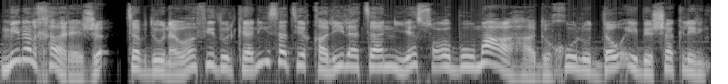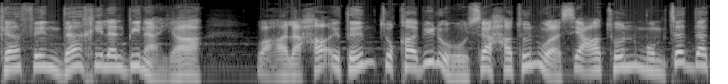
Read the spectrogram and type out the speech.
من الخارج. تبدو نوافذ الكنيسة قليلة يصعب معها دخول الضوء بشكل كاف داخل البناية وعلى حائط تقابله ساحة واسعة ممتدة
